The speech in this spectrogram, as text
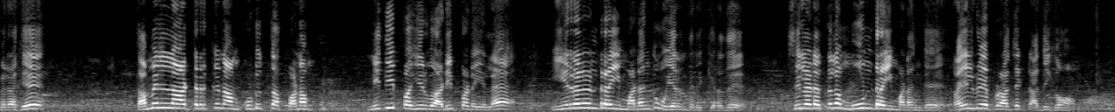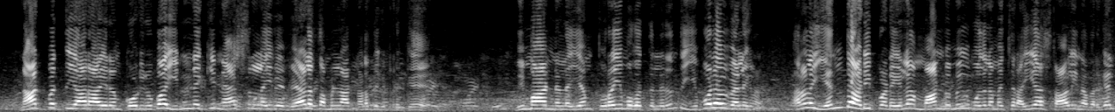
பிறகு தமிழ்நாட்டிற்கு நாம் கொடுத்த பணம் நிதி பகிர்வு அடிப்படையில் இரண்டரை மடங்கு உயர்ந்திருக்கிறது. சில இடத்துல மூன்றரை மடங்கு. ரயில்வே ப்ராஜெக்ட் அதிகம். நாற்பத்தி ஆறாயிரம் கோடி ரூபாய் இன்னைக்கு நேஷனல் ஹைவே வேலை தமிழ்நாடு நடந்துகிட்டு இருக்கு. விமான நிலையம் துறைமுகத்திலிருந்து இவ்வளவு வேலைகள். அதனால எந்த அடிப்படையில் மாண்புமிகு முதலமைச்சர் ஐயா ஸ்டாலின் அவர்கள்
